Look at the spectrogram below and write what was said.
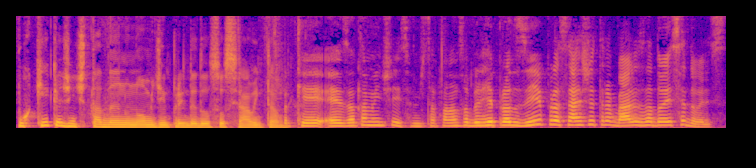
por que, que a gente está dando o nome de empreendedor social, então? Porque é exatamente isso. A gente está falando sobre reproduzir processos de trabalhos adoecedores.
